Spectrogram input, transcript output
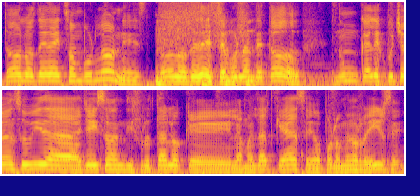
Todos los Deadites son burlones, todos los Deadites se burlan de todos. Nunca le he escuchado en su vida a Jason disfrutar lo que la maldad que hace, o por lo menos reírse.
